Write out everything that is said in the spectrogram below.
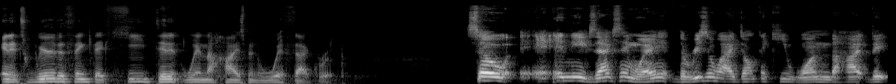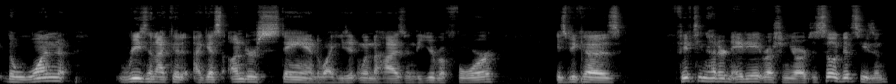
and it's weird to think that he didn't win the Heisman with that group. So, in the exact same way, the reason why I don't think he won the high, the, the one reason I could, I guess, understand why he didn't win the Heisman the year before is because 1,588 rushing yards is still a good season,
